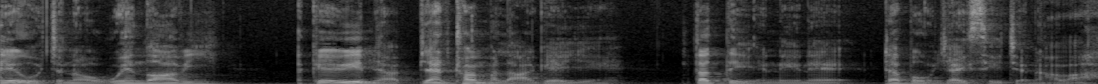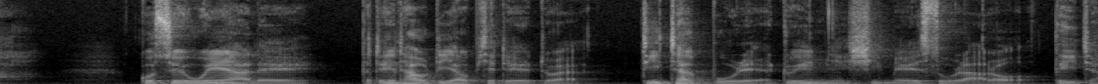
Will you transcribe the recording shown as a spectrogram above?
တဲကိုကျွန်တော်ဝင်သွားပြီးအကယ်၍များပြန်ထွက်မလာခဲ့ရင် တက်တည်အနေနဲ့ဓာတ်ပုံရိုက်စေချင်တာပါကိုဆွေဝင်းကလည်းသတင်းထောက်တစ်ယောက်ဖြစ်တဲ့အတွက်ဒီထက်ပိုတဲ့အတွေးအမြင်ရှိမယ်ဆိုတာတော့သိကြ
